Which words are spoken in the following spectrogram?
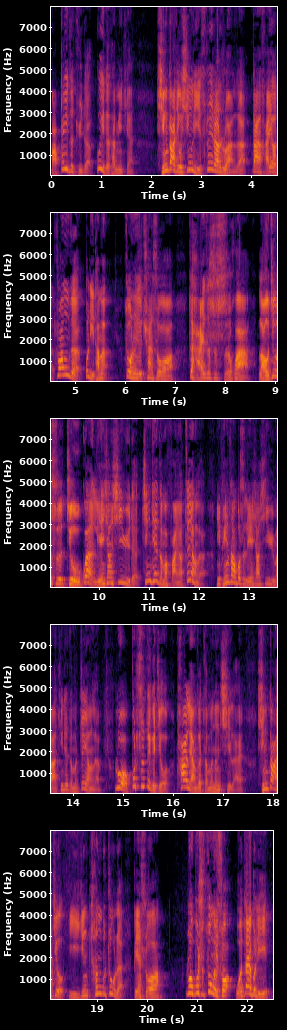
把杯子举着跪在他面前。邢大舅心里虽然软了，但还要装着不理他们。众人又劝说。这孩子是实话，老舅是酒惯怜香惜玉的，今天怎么反要这样了？你平常不是怜香惜玉吗？今天怎么这样了？若不吃这个酒，他两个怎么能起来？邢大舅已经撑不住了，便说：“若不是众位说，我再不理。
